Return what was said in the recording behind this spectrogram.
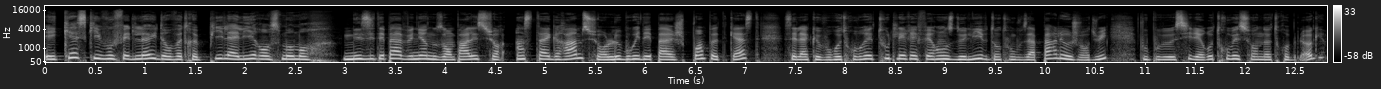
Et qu'est-ce qui vous fait de l'œil dans votre pile à lire en ce moment? N'hésitez pas à venir nous en parler sur Instagram, sur lebruitdespages.podcast. C'est là que vous retrouverez toutes les références de livres dont on vous a parlé aujourd'hui. Vous pouvez aussi les retrouver sur notre blog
